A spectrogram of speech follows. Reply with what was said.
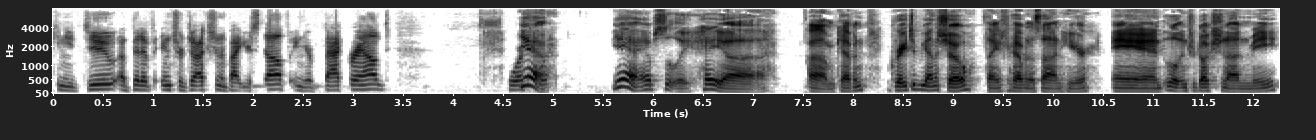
Can you do a bit of introduction about yourself and your background? Yeah, yeah, absolutely. Hey, uh, um, Kevin, great to be on the show. Thanks for having us on here. And a little introduction on me.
